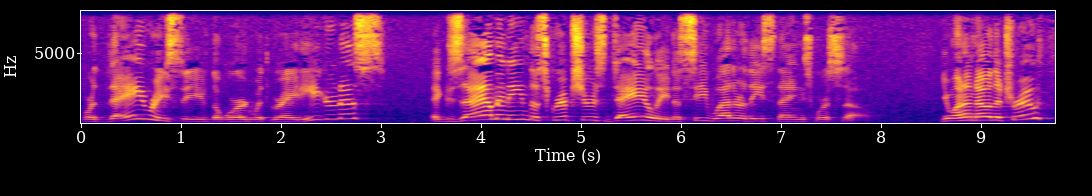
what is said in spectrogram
For they received the word with great eagerness, examining the scriptures daily to see whether these things were so. You want to know the truth?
